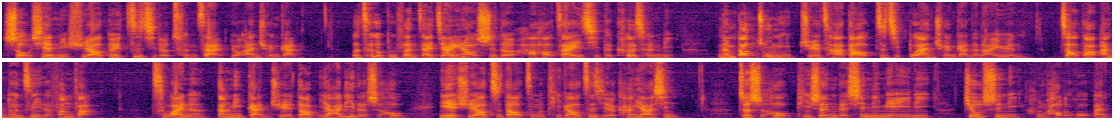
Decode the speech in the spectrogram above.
首先你需要对自己的存在有安全感，而这个部分在嘉玲老师的好好在一起的课程里，能帮助你觉察到自己不安全感的来源，找到安顿自己的方法。此外呢，当你感觉到压力的时候，你也需要知道怎么提高自己的抗压性。这时候提升你的心理免疫力，就是你很好的伙伴。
